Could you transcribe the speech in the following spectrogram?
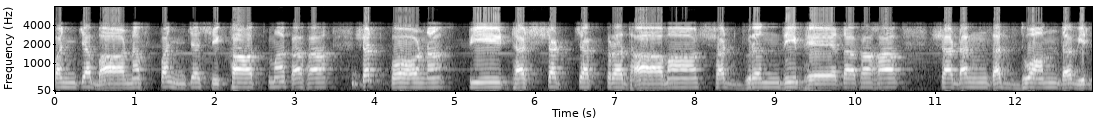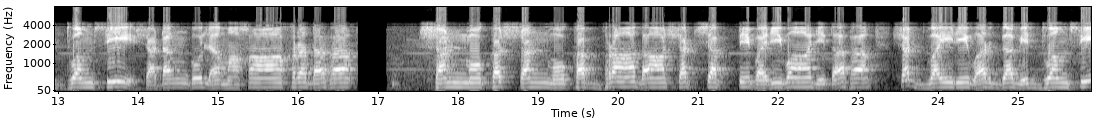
पञ्चबाणः पञ्चशिखात्मकः षट्कोणपीठः षट्चक्रधामा षड्ग्रन्थिभेदकः षडङ्गध्वान्तविध्वंसी षडङ्गुलमहाह्रदः षण्मुखः षण्मुखभ्रादा षट्शक्तिपरिवारितः षड्वैरिवर्गविध्वंसी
